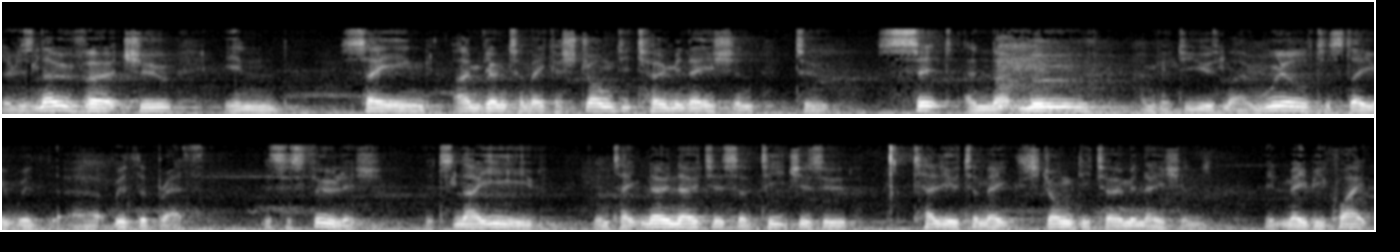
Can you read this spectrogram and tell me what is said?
There is no virtue in saying, I'm going to make a strong determination to sit and not move. I'm going to use my will to stay with, uh, with the breath. This is foolish. It's naive. And take no notice of teachers who tell you to make strong determinations. It may be quite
